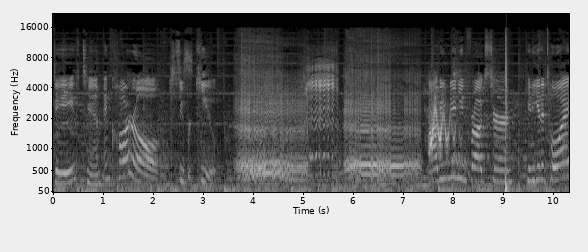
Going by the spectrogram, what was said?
Dave, Tim, and Carl. Super cute. Hobby Minion Frog's turn. Can he get a toy?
